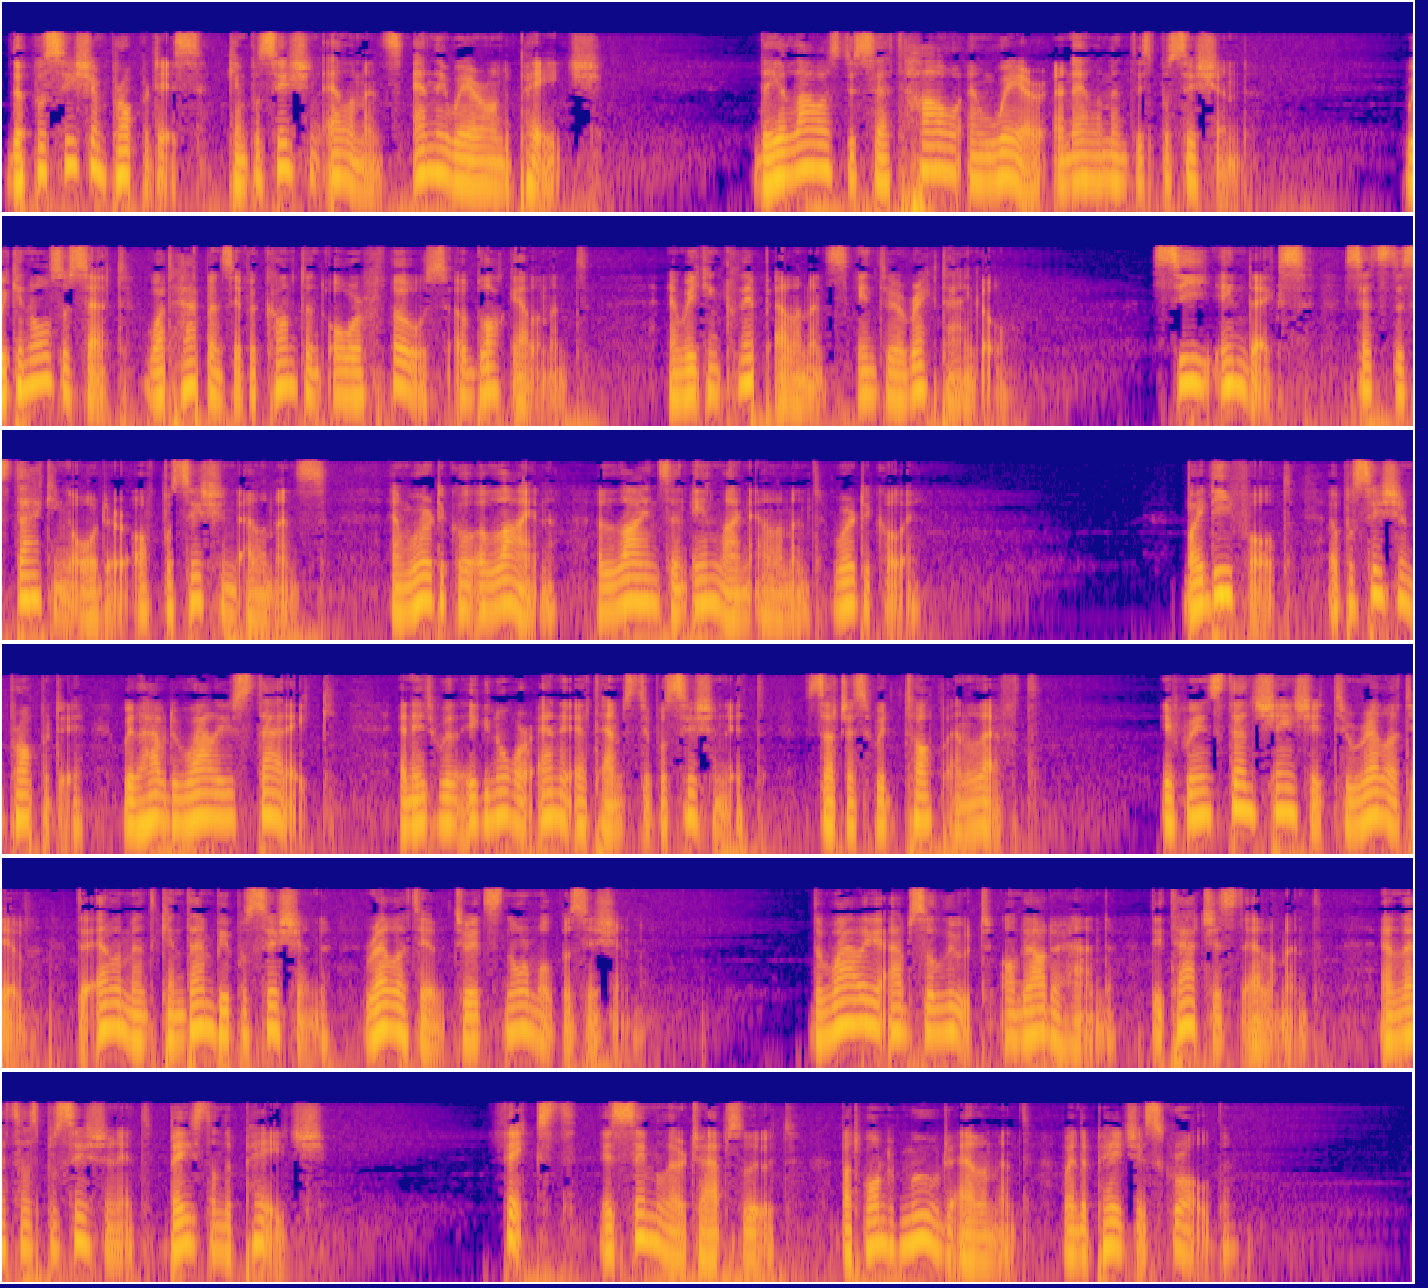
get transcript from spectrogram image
The position properties can position elements anywhere on the page. They allow us to set how and where an element is positioned. We can also set what happens if a content overflows a block element, and we can clip elements into a rectangle. Z-index sets the stacking order of positioned elements, and vertical align aligns an inline element vertically. By default, a position property will have the value static, and it will ignore any attempts to position it, such as with top and left. If we instead change it to relative, the element can then be positioned relative to its normal position. The value absolute, on the other hand, detaches the element and lets us position it based on the page. Fixed is similar to absolute, but won't move the element when the page is scrolled.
